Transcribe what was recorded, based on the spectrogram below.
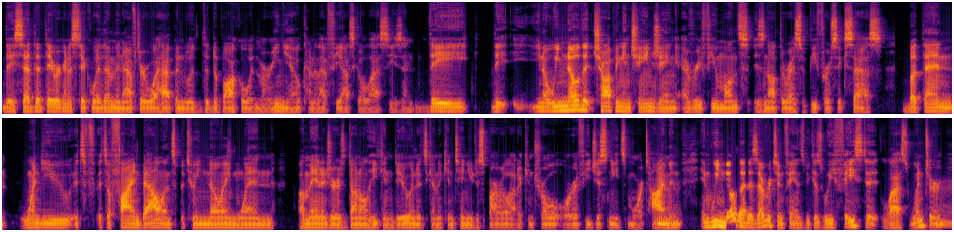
they said that they were going to stick with him. And after what happened with the debacle with Mourinho, kind of that fiasco last season, they they you know we know that chopping and changing every few months is not the recipe for success. But then when do you? It's it's a fine balance between knowing when a manager has done all he can do and it's going to continue to spiral out of control or if he just needs more time mm. and and we know that as Everton fans because we faced it last winter mm.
